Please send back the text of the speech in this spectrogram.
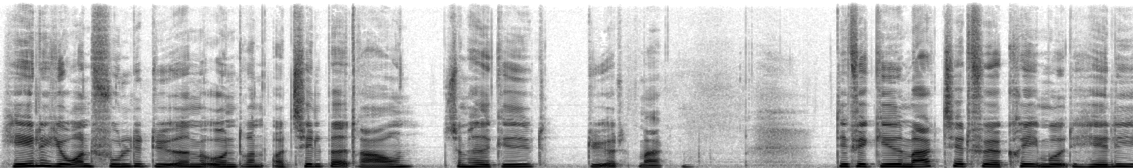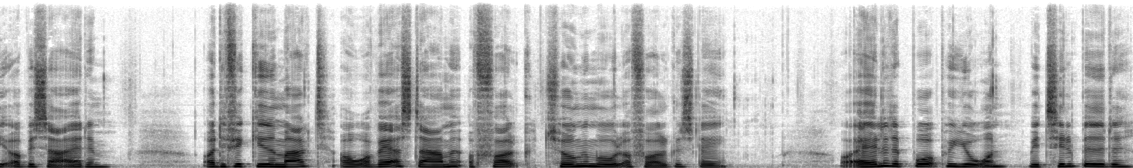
Hele jorden fulgte dyret med undren og tilbad dragen, som havde givet dyret magten. Det fik givet magt til at føre krig mod de hellige og besejre dem, og det fik givet magt over hver stamme og folk, tungemål og folkeslag. Og alle, der bor på jorden, vil tilbede det.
